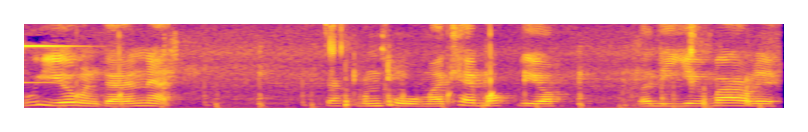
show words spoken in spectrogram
อุ้ยเยอะเหมือนกันนะเนี่ยจากมันโผล่มาแค่บล็อกเดียวตอนนี้เยอะมากเลย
